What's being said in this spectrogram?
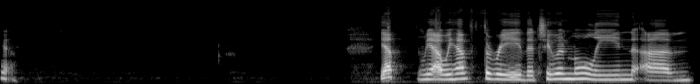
Yeah. Yep. Yeah, we have three. The two in Moline. Um,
